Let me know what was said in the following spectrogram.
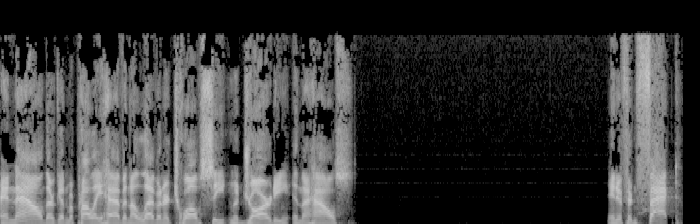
And now they're going to probably have an 11 or 12 seat majority in the House. And if in fact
